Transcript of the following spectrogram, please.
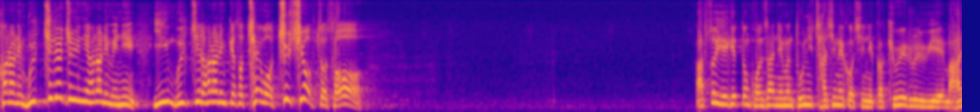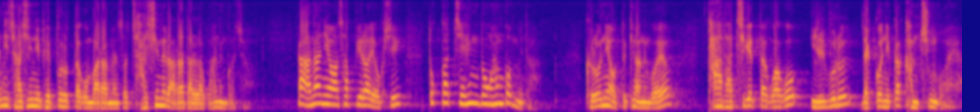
하나님 물질의 주인이 하나님이니 이 물질 하나님께서 채워 주시옵소서. 앞서 얘기했던 권사님은 돈이 자신의 것이니까 교회를 위해 많이 자신이 베풀었다고 말하면서 자신을 알아달라고 하는 거죠. 아나니와 삽비라 역시 똑같이 행동한 겁니다. 그러니 어떻게 하는 거예요? 다 바치겠다고 하고 일부를 내 거니까 감춘 거예요.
